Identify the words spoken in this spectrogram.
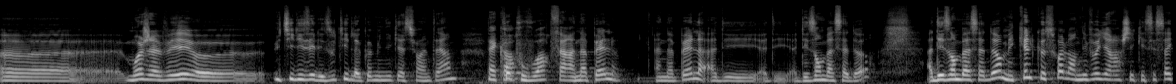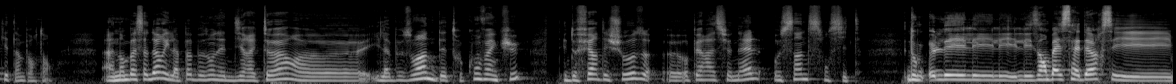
moi j'avais utilisé les outils de la communication interne pour pouvoir faire un appel un appel à des, à des, à des ambassadeurs, à des ambassadeurs, mais quel que soit leur niveau hiérarchique. Et c'est ça qui est important. Un ambassadeur, il n'a pas besoin d'être directeur, euh, il a besoin d'être convaincu et de faire des choses euh, opérationnelles au sein de son site. Donc les, les, les, ambassadeurs, c'est,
